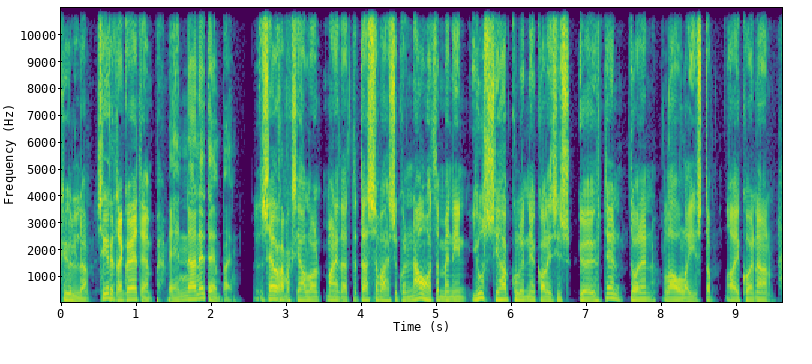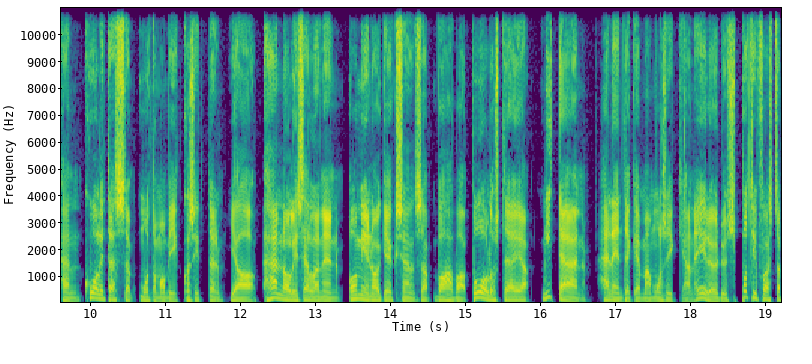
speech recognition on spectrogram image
Kyllä. Siirrytäänkö eteenpäin? Mennään eteenpäin. Seuraavaksi haluan mainita, että tässä vaiheessa kun nauhoitamme, niin Jussi Hakkulin, joka oli siis yöyhteen toinen laulajista aikoinaan, hän kuoli tässä muutama viikko sitten. Ja hän oli sellainen omien oikeuksiensa vahva puolustaja ja mitään hänen tekemään musiikkiaan ei löydy Spotifysta,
